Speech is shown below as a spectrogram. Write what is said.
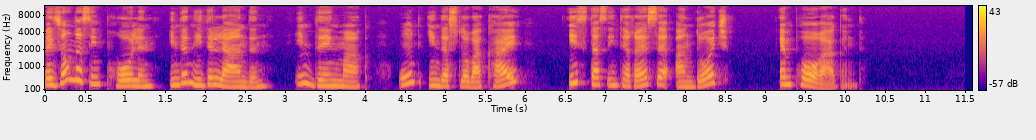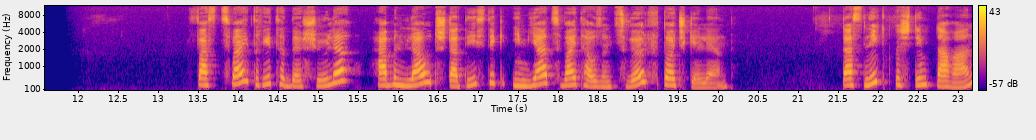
Besonders in Polen, in den Niederlanden, in Dänemark und in der Slowakei ist das Interesse an Deutsch emporragend. Fast zwei Drittel der Schüler haben laut Statistik im Jahr 2012 Deutsch gelernt. Das liegt bestimmt daran,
